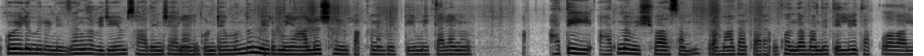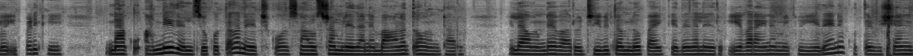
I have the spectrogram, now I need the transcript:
ఒకవేళ మీరు నిజంగా విజయం సాధించాలనుకుంటే ముందు మీరు మీ ఆలోచనలు పక్కన పెట్టి మీ కళను అతి ఆత్మవిశ్వాసం ప్రమాదకరం. కొంతమంది తెలివి తక్కువ వాళ్ళు ఇప్పటికీ నాకు అన్నీ తెలుసు కొత్తగా నేర్చుకోవాల్సిన అవసరం లేదనే భావనతో ఉంటారు. ఇలా ఉండేవారు జీవితంలో పైకి ఎదగలేరు. ఎవరైనా మీకు ఏదైనా కొత్త విషయాన్ని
